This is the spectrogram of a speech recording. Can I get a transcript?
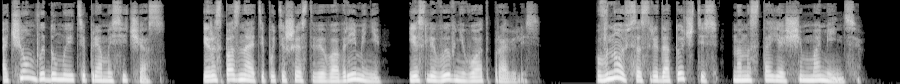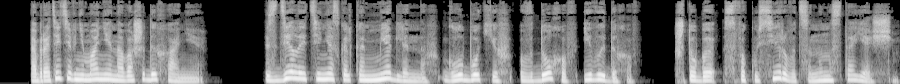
о чем вы думаете прямо сейчас, и распознайте путешествие во времени, если вы в него отправились. Вновь сосредоточьтесь на настоящем моменте. Обратите внимание на ваше дыхание. Сделайте несколько медленных, глубоких вдохов и выдохов, чтобы сфокусироваться на настоящем.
